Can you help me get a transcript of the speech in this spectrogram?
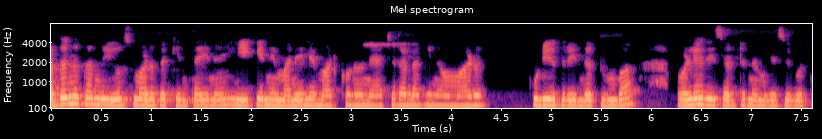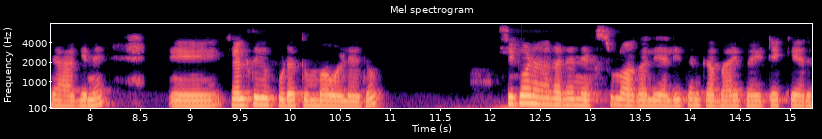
ಅದನ್ನು ತಂದು ಯೂಸ್ ಮಾಡೋದಕ್ಕಿಂತ ಏನೇ ಹೀಗೇನೆ ಮನೆಯಲ್ಲೇ ಮಾಡಿಕೊಂಡು ನ್ಯಾಚುರಲ್ ಆಗಿ ನಾವು ಮಾಡೋ ಕುಡಿಯೋದ್ರಿಂದ ತುಂಬ ಒಳ್ಳೆಯ ರಿಸಲ್ಟ್ ನಮಗೆ ಸಿಗುತ್ತೆ. ಹಾಗೆಯೇ ಹೆಲ್ತಿಗೂ ಕೂಡ ತುಂಬ ಒಳ್ಳೆಯದು ಸಿಗೋಣ ಹಾಗಾದರೆ ನೆಕ್ಸ್ಟ್ ವ್ಲಾಗಲ್ಲಿ ಅಲ್ಲಿ. ತನಕ ಬಾಯ್ ಬೈ ಟೇಕ್ ಕೇರ್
